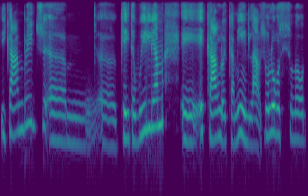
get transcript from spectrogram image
i Cambridge, ehm, eh, Kate e William e, e, Carlo e Camilla. So, loro si sono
